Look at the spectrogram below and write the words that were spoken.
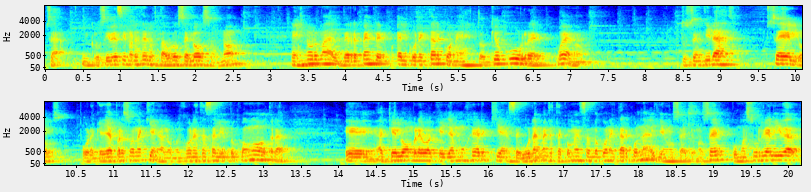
o sea, inclusive si no eres de los tauros celosos, ¿no? Es normal, de repente, el conectar con esto. ¿Qué ocurre? Bueno, Tú sentirás celos por aquella persona quien a lo mejor está saliendo con otra, eh, aquel hombre o aquella mujer quien seguramente está comenzando a conectar con alguien. O sea, yo no sé cómo es su realidad,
